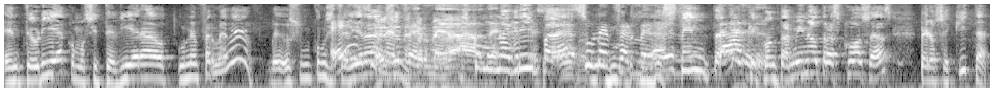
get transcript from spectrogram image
en teoría como si te diera una enfermedad. Es un- como si te Es diera una enfermedad. Es como una gripa. Es- es una enfermedad distinta mental. que contamina otras cosas, pero se quita.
